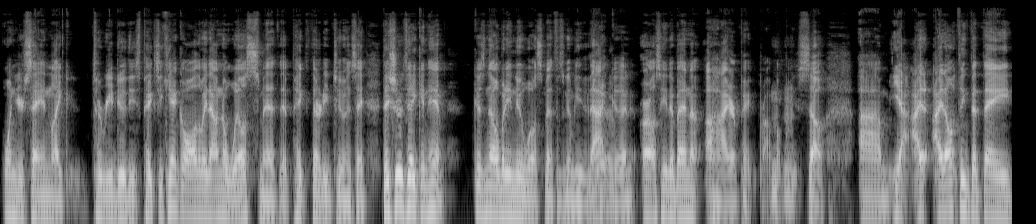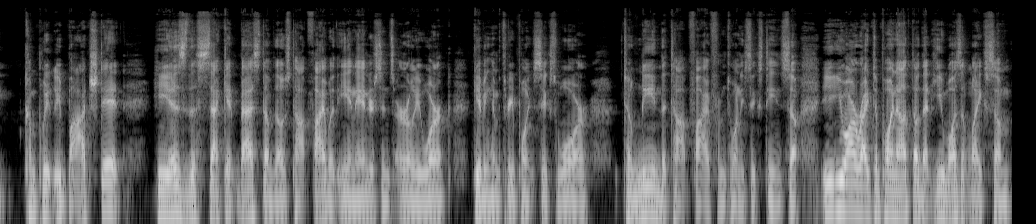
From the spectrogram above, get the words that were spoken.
when you're saying like to redo these picks. You can't go all the way down to Will Smith at pick 32 and say they should have taken him because nobody knew Will Smith was going to be that yeah. good or else he'd have been a higher pick probably. Mm-hmm. So, um, yeah, I, I don't think that they completely botched it. He is the second best of those top five with Ian Anderson's early work, giving him 3.6 war to lead the top five from 2016. So you are right to point out though that he wasn't like some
